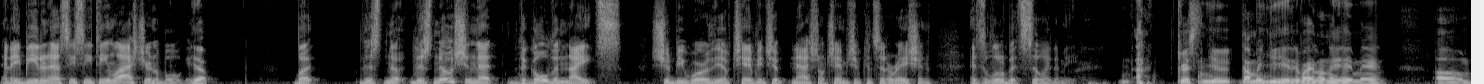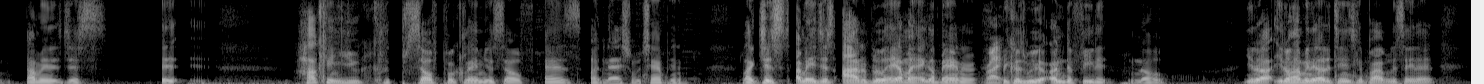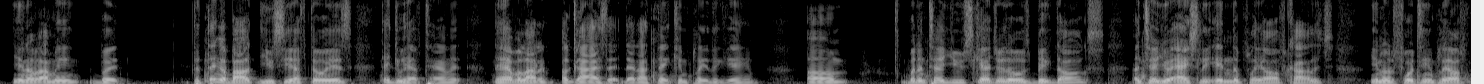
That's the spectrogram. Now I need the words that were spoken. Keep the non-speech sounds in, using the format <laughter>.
and they beat an SEC team last year in a bowl game. Yep. But this no, this notion that the Golden Knights should be worthy of championship national championship consideration is a little bit silly to me. <laughs> Christian, you I mean you hit it right on the head, man. Um, I mean it's just it, how can you self-proclaim yourself as a national champion? Like just I mean just out of the blue, hey, I'm gonna hang a banner Right. because we are undefeated. No. You know, you know how many other teams can probably say that? You know, I mean, but the thing about UCF though is they do have talent. They have a lot of uh, guys that, that I think can play the game. Um, but until you schedule those big dogs, until you're actually in the playoff college, you know, the 14 playoff,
